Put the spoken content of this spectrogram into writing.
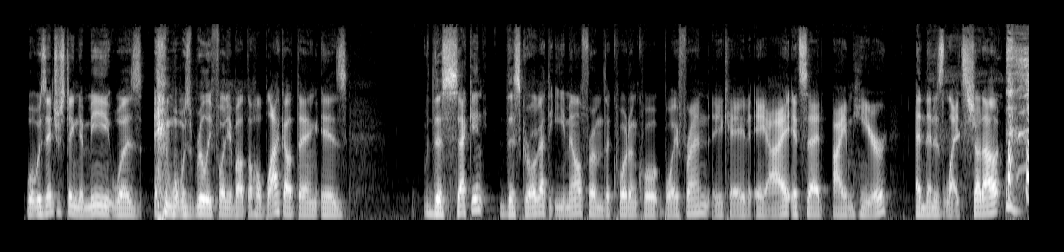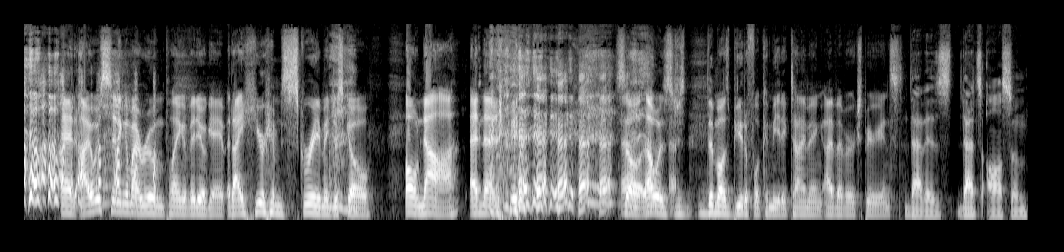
what was interesting to me was, and what was really funny about the whole blackout thing is the second this girl got the email from the quote unquote boyfriend, aka the AI, it said, I'm here. And then his lights shut out. and I was sitting in my room playing a video game and I hear him scream and just go, Oh nah. And then So that was just the most beautiful comedic timing I've ever experienced. That is, that's awesome.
